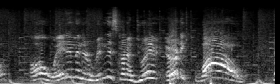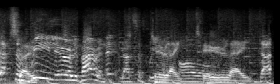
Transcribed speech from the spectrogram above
Oh, oh, wait a minute. Rin is gonna do it early. Wow! That's So- a really early Baron. That's a free. Too late. Oh, Too late. That.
